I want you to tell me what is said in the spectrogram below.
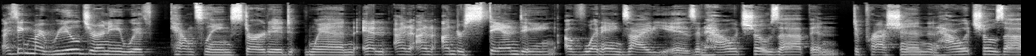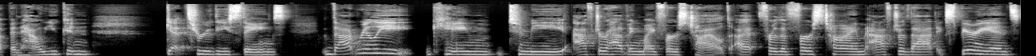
I think my real journey with counseling started when and, an understanding of what anxiety is and how it shows up and depression and how it shows up and how you can get through these things that really came to me after having my first child. I, for the first time after that experience,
